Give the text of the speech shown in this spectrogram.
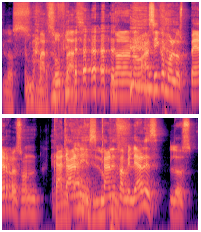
los marsupas. No, no, no. Así como los perros son canis lupus. canis familiares, los...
